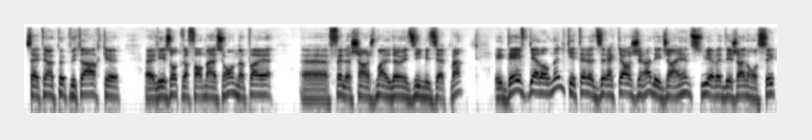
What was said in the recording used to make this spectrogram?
Ça a été un peu plus tard que euh, les autres formations. On n'a pas euh, fait le changement lundi immédiatement. Et Dave Gettleman, qui était le directeur gérant des Giants, lui avait déjà annoncé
